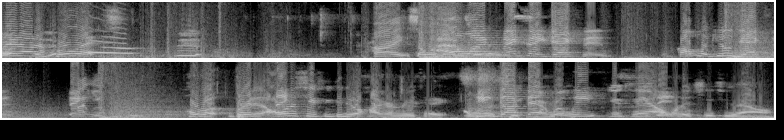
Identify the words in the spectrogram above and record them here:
ran out of bullets! Alright, so what's I don't want to spectate Jackson. Copeland, kill Jackson. Thank I you. Hold up, Brayden. I want to see if you can do a high ground retake. I He got see- that relief. You can't. I want to teach you how.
